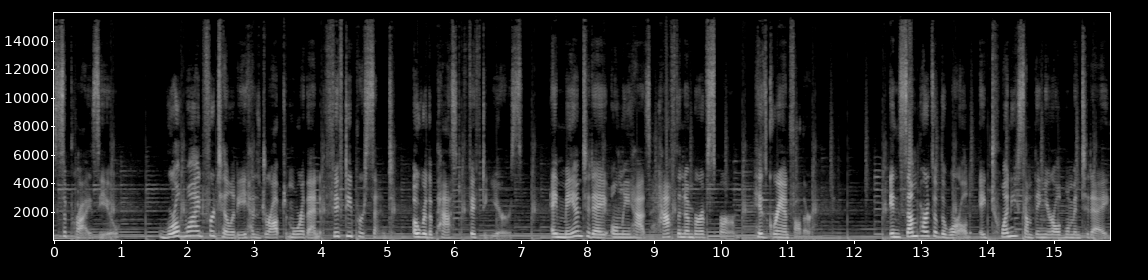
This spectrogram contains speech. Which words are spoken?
surprise you. Worldwide fertility has dropped more than 50% over the past 50 years. A man today only has half the number of sperm his grandfather had. In some parts of the world, a 20 something year old woman today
